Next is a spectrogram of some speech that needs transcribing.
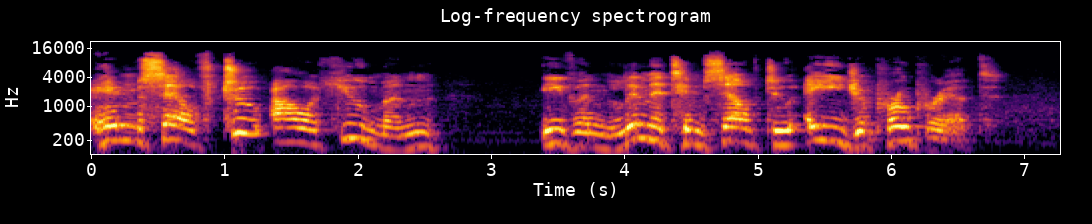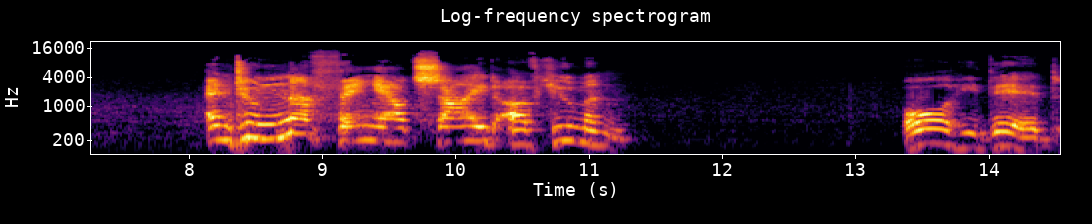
himself to our human, even limit himself to age appropriate, and do nothing outside of human. All he did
